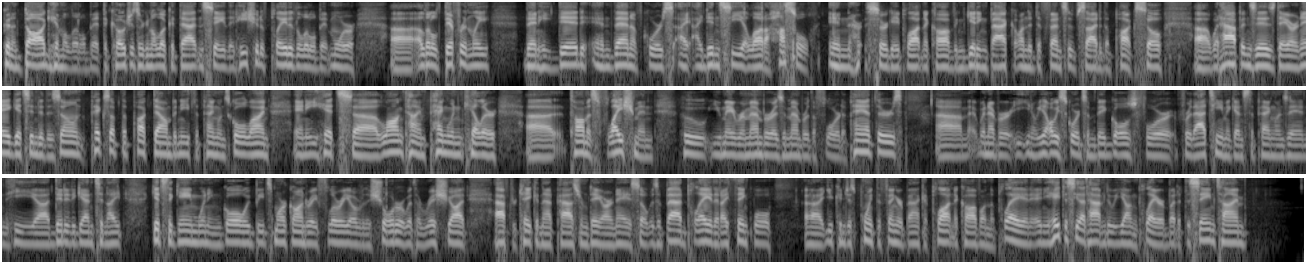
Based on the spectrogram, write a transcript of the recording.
going to dog him a little bit. The coaches are going to look at that and say that he should have played it a little bit more, uh, a little differently than he did. And then, of course, I, I didn't see a lot of hustle in Sergei Plotnikov and getting back on the defensive side of the puck. So uh, what happens is Desharnais gets into the zone, picks up the puck down beneath the Penguins' goal line, and he hits uh, longtime Penguin killer uh, Thomas Fleischmann, who you may remember as a member of the Florida Panthers. Um, whenever you know he always scored some big goals for for that team against the Penguins, and he uh, did it again tonight. Gets the game-winning goal. He beats Marc Andre Fleury over the shoulder with a wrist shot after taking that pass from Desharnais. So it was a bad play that I think will. Uh, you can just point the finger back at Plotnikov on the play, and, and you hate to see that happen to a young player, but at the same time,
